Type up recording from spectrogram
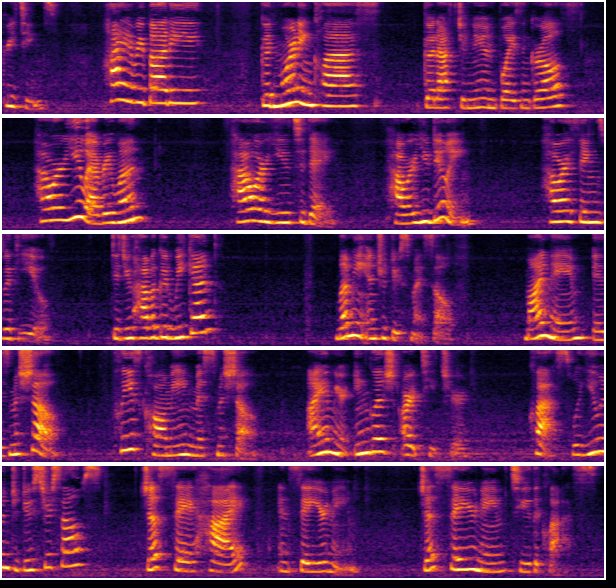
Greetings. Hi everybody! Good morning class! Good afternoon boys and girls. How are you everyone? How are you today? How are you doing? How are things with you? Did you have a good weekend? Let me introduce myself. My name is Michelle. Please call me Miss Michelle. I am your English art teacher. Class, will you introduce yourselves? Just say hi and say your name. Just say your name to the class.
